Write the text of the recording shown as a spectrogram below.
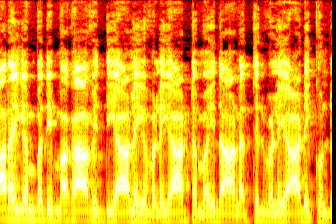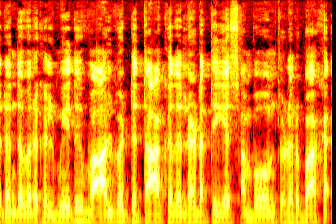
ஆரையம்பதி மகாவித்தியாலய விளையாட்டு மைதானத்தில் விளையாடிக் கொண்டிருந்தவர்கள் மீது வாள்வெட்டு தாக்குதல் நடத்திய சம்பவம் தொடர்பாக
